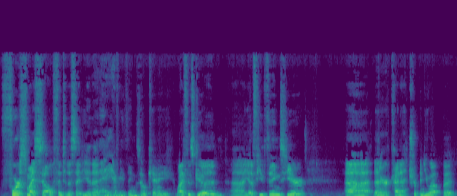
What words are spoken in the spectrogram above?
force myself into this idea that hey, everything's okay, life is good. Uh, you got a few things here uh, that are kind of tripping you up, but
